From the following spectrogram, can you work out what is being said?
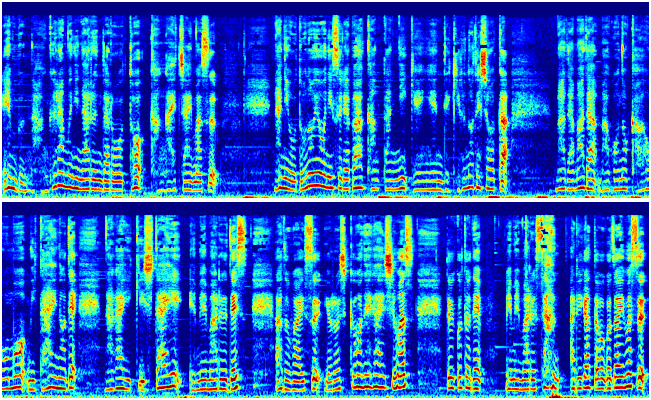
塩分何グラムになるんだろうと考えちゃいます。何をどのようにすれば簡単に減塩できるのでしょうか。まだまだ孫の顔も見たいので長生きしたいエメマルです。アドバイスよろしくお願いします。ということでエメマルさんありがとうございます。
